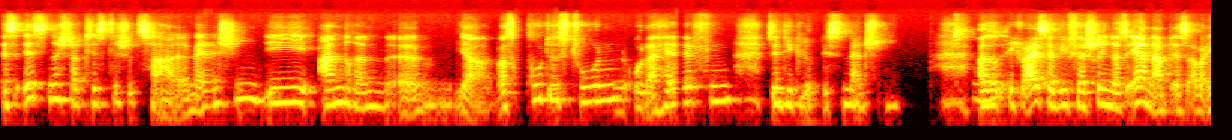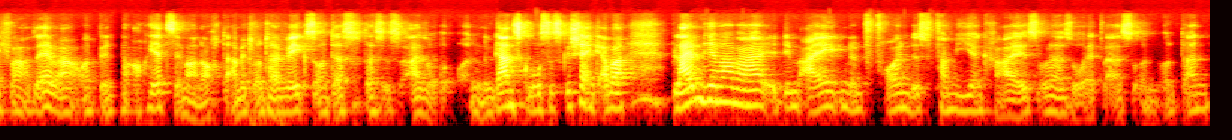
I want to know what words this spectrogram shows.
es ist eine statistische Zahl. Menschen, die anderen ähm, ja, was Gutes tun oder helfen, sind die glücklichsten Menschen. Also ich weiß ja, wie verschrien das Ehrenamt ist, aber ich war selber und bin auch jetzt immer noch damit unterwegs und das, das ist also ein ganz großes Geschenk. Aber bleiben wir mal bei dem eigenen Freundesfamilienkreis oder so etwas und, und dann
